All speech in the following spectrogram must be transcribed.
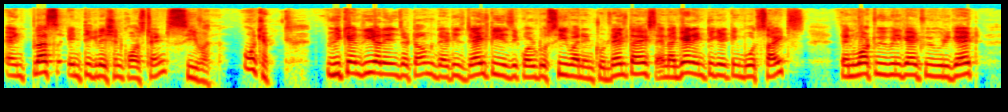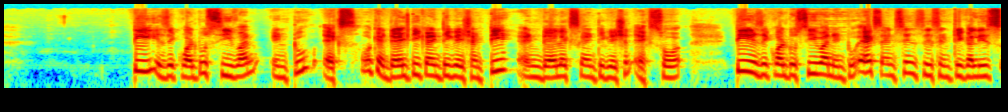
and plus integration constant c one okay we we can rearrange the term, that is, del t is equal to c1 into delta x and again integrating both sides. Then what we will get? We will get t is equal to c1 into x. Okay del t ka integration t and del x ka integration x. So t is equal to c1 into x and since this integral is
